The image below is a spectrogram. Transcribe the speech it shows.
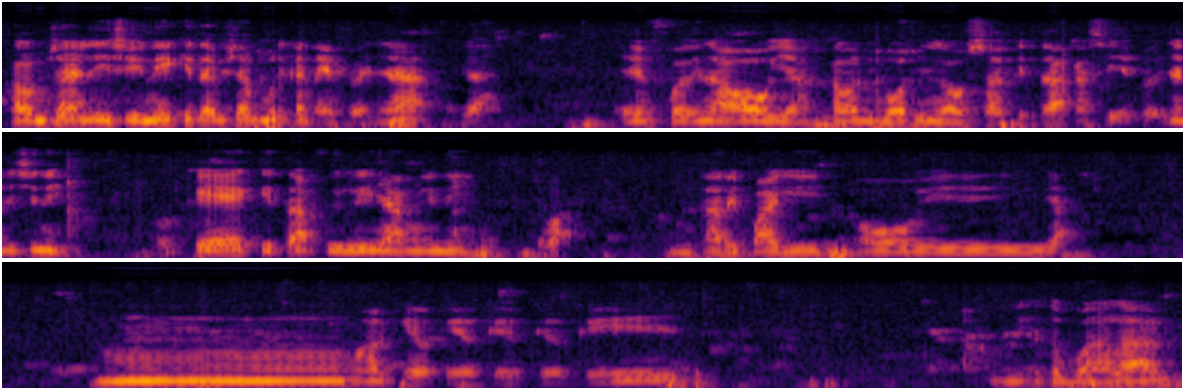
kalau misalnya di sini kita bisa memberikan efeknya ya. Efeknya oh ya kalau di bawah sini nggak usah kita kasih efeknya di sini. Oke kita pilih yang ini coba mentari pagi. Oh iya. Hmm oke oke oke oke oke. Ini ketebalan.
